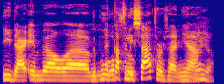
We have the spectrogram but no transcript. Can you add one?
Die daarin wel ehm, een katalysator zijn. Ja. ja.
